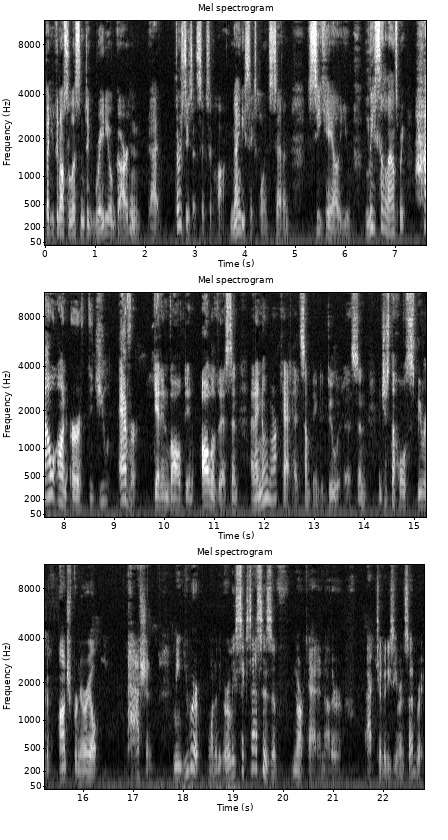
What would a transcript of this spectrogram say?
But you can also listen to Radio Garden at Thursdays at 6 o'clock, 96.7 CKLU. Lisa Lounsbury, how on earth did you ever get involved in all of this? And, and I know NORCAT had something to do with this, and, and just the whole spirit of entrepreneurial passion. I mean, you were one of the early successes of NORCAT and other activities here in Sudbury.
